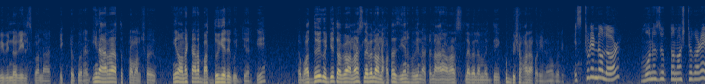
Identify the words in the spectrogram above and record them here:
বিভিন্ন রিলস বানা টিকটক করার ইন আর এত প্রমাণ সব ইন অনেকটা আর বাধ্য হয়ে গজ্জে আর কি। বাধ্য হয়ে গজ্জে তবে অনার্স লেভেল অনাহতা জিয়ান হই না আসলে আর অনার্স লেভেলের মধ্যে খুব বেশি হারা করি ন করি। স্টুডেন্ট হলোর মনোযোগ তো নষ্ট করে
